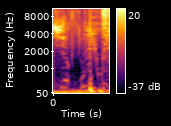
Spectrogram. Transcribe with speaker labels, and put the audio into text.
Speaker 1: spaceship.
